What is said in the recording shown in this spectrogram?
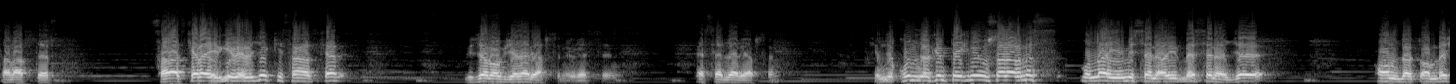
sanattır. Sanatkara ilgi verilecek ki sanatkar güzel objeler yapsın, üretsin. Eserler yapsın. Şimdi kum döküm tekniği ustalarımız bunlar 20 sene, 25 sene önce 14-15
